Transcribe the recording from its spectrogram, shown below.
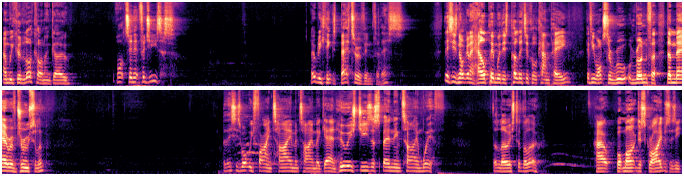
And we could look on and go, what's in it for Jesus? Nobody thinks better of him for this. This is not going to help him with his political campaign if he wants to run for the mayor of Jerusalem. But this is what we find time and time again. Who is Jesus spending time with? The lowest of the low. How what Mark describes as he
